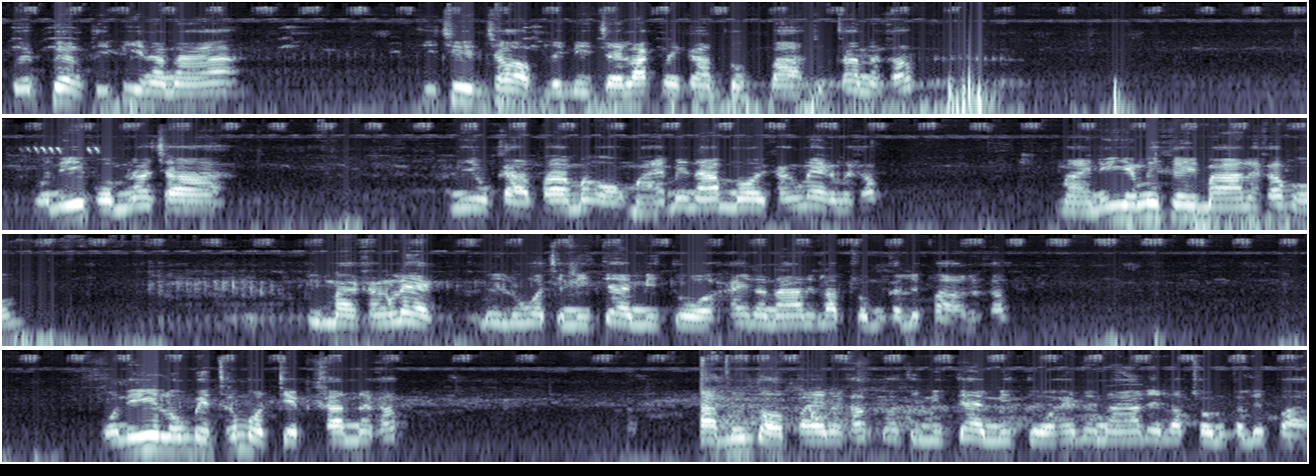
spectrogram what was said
เพื่อนเพื่อนพี่พี่นานาที่ชื่นชอบและมีใจรักในการตกปลาทุกท่านนะครับ วันนี้ผมนาชา มีโอกาสพามาออกหมายแม่น้ำน้อยครั้งแรกนะครับ หมายนี้ยังไม่เคยมานะครับ ผมที่มาครั้งแรก ไม่รู้ว่าจะมีแต้มมีตัวให้นานาได้รับชมกันหรือเปล่านะครับ วันนี้ลงเบ็ดทั้งหมดเจ็ดคันนะครับตามลุ้นต่อไปนะครับ ว่าจะมีแต้มมีตัวให้นานาได้รับชมกันหรือเปล่า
